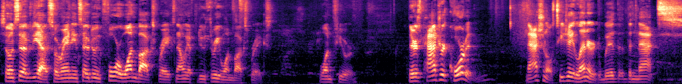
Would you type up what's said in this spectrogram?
So instead of, yeah, so Randy, instead of doing four one box breaks, now we have to do three one box breaks. One fewer. There's Patrick Corbin, Nationals. TJ Leonard with the Nats.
